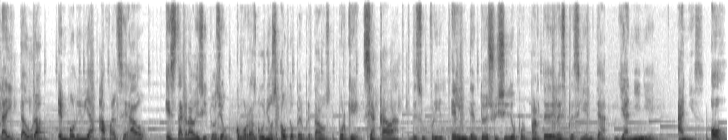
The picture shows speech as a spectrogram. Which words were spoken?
la dictadura en Bolivia ha falseado esta grave situación como rasguños autoperpetrados porque se acaba de sufrir el intento de suicidio por parte de la expresidenta Yanine Áñez. Ojo,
